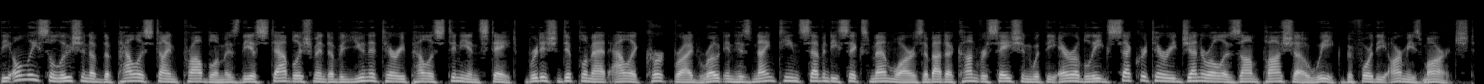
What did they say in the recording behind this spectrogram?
The only solution of the Palestine problem is the establishment of a unitary Palestinian state. British diplomat Alec Kirkbride wrote in his 1976 memoirs about a conversation with the Arab League Secretary General Azam Pasha a week before the armies marched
